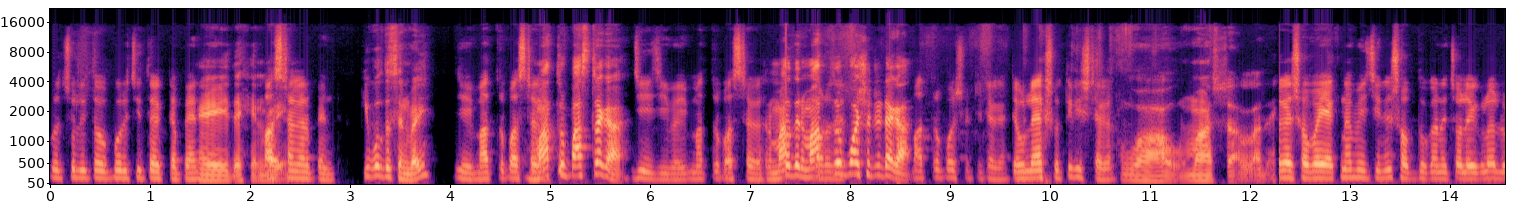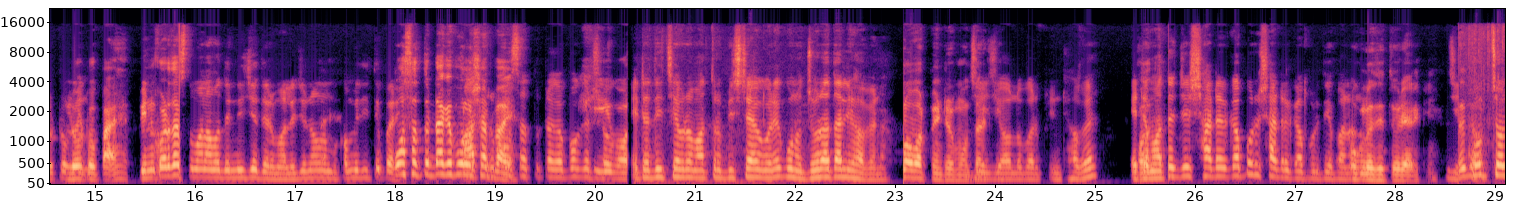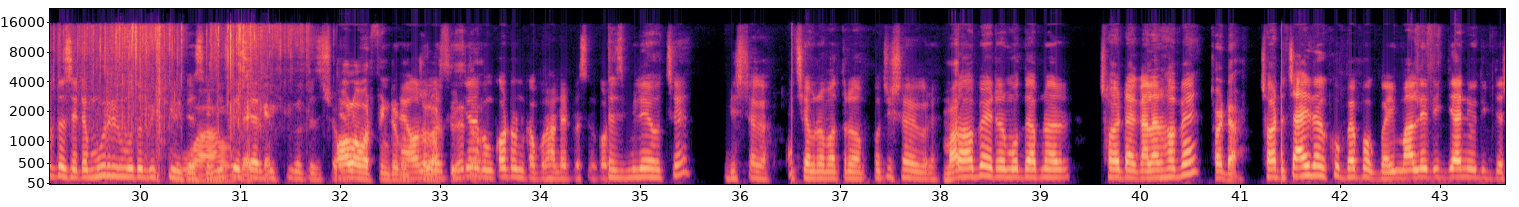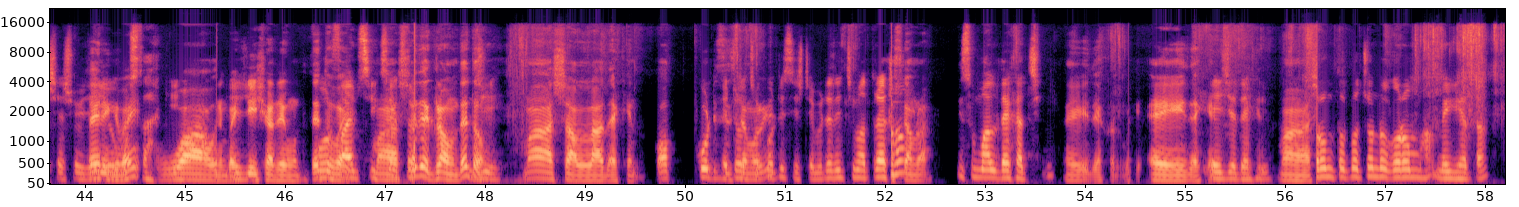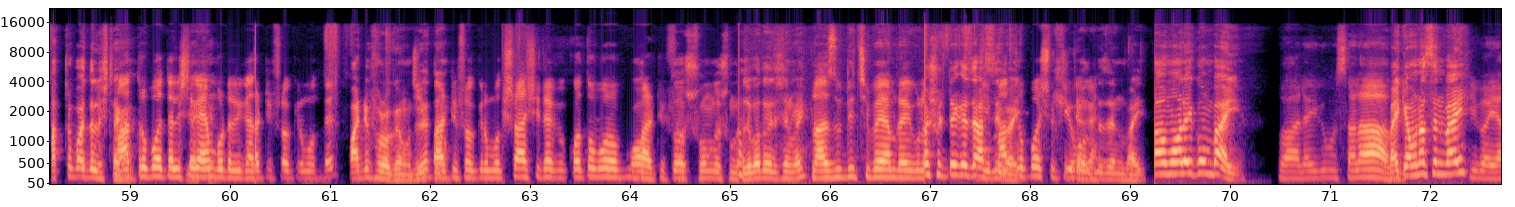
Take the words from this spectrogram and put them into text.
প্রচলিত পরিচিত একটা প্যান্ট। এই দেখেন পাঁচ টাকার প্যান্ট। কি বলতেছেন ভাই? জি মাত্র পাঁচ টাকা। মাত্র পাঁচ টাকা? জি জি ভাই মাত্র পাঁচ টাকা। মাত্র মাত্র পঁয়ষট্টি টাকা? মাত্র পঁয়ষট্টি টাকা। এটা হলো একশো তিরিশ টাকা। ওয়াও মাশাআল্লাহ সবাই এক নামে চিনে সব দোকানে চলে এগুলো লুটো লোটো পিন করে দাও। মাল আমাদের নিজেদের মাল এই জন্য আমরা কমে দিতে পারি। পঁচাত্তর টাকা পলো শার্ট ভাই। পঁচাত্তর টাকা পকেট এটা দিচ্ছি আমরা মাত্র বিশ টাকা করে কোনো জোড়াতালি হবে না। ওভার প্রিন্টের মধ্যে জি অল ওভার প্রিন্ট হবে। এটা মাত্র যে শার্টের কাপড় শার্টের কাপড় দিয়ে বানানো। ওগুলো দিয়ে তৈরি আর কি। খুব চলতেছে এটা মুড়ির মতো বিক্রি হইতেছে আর দেখেন। বিক্রি করতেছে অল ওভার প্রিন্টের অল ওভার প্রিন্টের? এবং কটন কাপড় হান্ড্রেড পার্সেন্ট কটেজ মিলে হচ্ছে বিশ টাকা। দিচ্ছি আমরা মাত্র পঁচিশ টাকা করে। হবে এটার মধ্যে আপনার ছয়টা কালার হবে। ছয়টা? ছয়টা চাহিদা খুব ব্যাপক ভাই মালের দিক দিয়ে আনি ওদিক দিয়ে শেষ হয়ে যায়। নাকি ভাই। ওয়াও ভাই টি শার্টের মধ্যে তাই তো ভাই? মাশাআল্লাহ গ্রাউন্ড তাই তো? মাশাআল্লাহ দেখেন কত কোটি সিস্টেম কোটি সিস্টেম এটা দিচ্ছি মাত্র একশো। আজকে আমরা। কিছু মাল দেখাচ্ছি। এই দেখুন এই দেখেন। এই যে দেখেন। গরম তো প্রচণ্ড গরম মেঘিয়াটা মাত্র পঁয়তাল্লিশ টাকা। মাত্র পঁয়তাল্লিশ টাকা। এম্বোটারি পার্টি ফ্রকের মধ্যে। পার্টি ফ্রকের মধ্যে পার্টি ফ্রকের মধ্যে। আশি টাকা কত বড় পার্টি ফ্রক সুন্দর সুন্দর। কত দিচ্ছেন ভাই? প্লাস দিচ্ছি ভাই আমরা এগুলো। পঁয়ষট্টি টাকা যাচ্ছি মাত্র পঁয়ষট্টি টাকা। বলতেছেন ভাই? আসসালামু আলাইকুম ভাই। ওয়ালাইকুম আসসালাম। ভাই কেমন আছেন ভাই? ভাই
